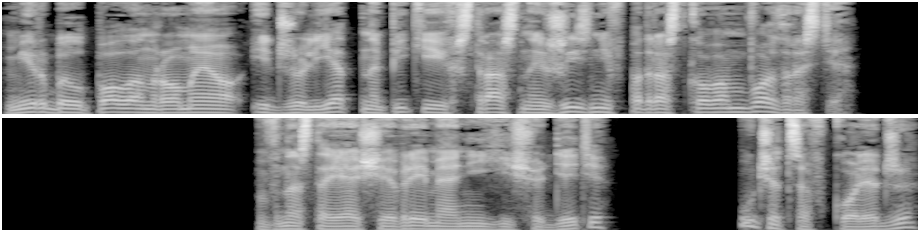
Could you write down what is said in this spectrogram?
Мир был полон Ромео и Джульет на пике их страстной жизни в подростковом возрасте. В настоящее время они еще дети, учатся в колледже,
